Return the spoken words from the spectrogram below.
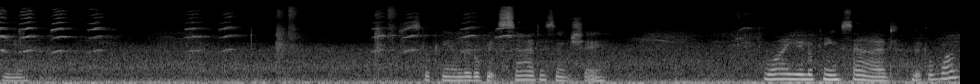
Here. She's looking a little bit sad, isn't she? Why are you looking sad, little one?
